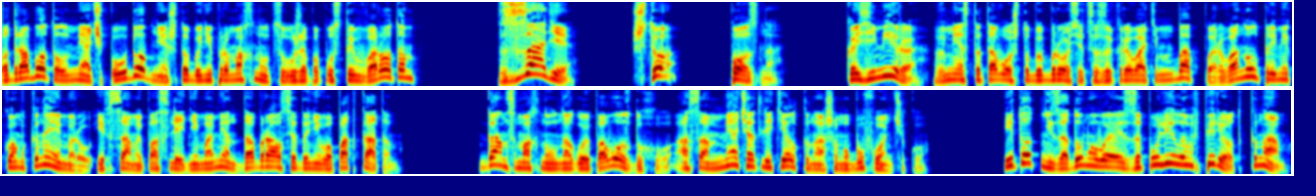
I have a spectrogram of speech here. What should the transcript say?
Подработал мяч поудобнее, чтобы не промахнуться уже по пустым воротам. Сзади! Что? Поздно. Казимира, вместо того, чтобы броситься закрывать Мбаппе, рванул прямиком к Неймеру и в самый последний момент добрался до него подкатом. Ганс махнул ногой по воздуху, а сам мяч отлетел к нашему буфончику. И тот, не задумываясь, запулил им вперед, к нам.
